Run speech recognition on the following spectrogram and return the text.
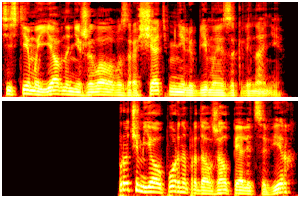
система явно не желала возвращать мне любимое заклинание. Впрочем, я упорно продолжал пялиться вверх,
